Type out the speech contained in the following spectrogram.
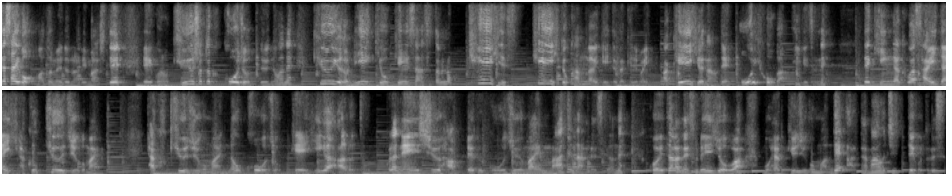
じゃあ最後、まとめとなりまして、えー、この給与所得控除っていうのはね、給与の利益を計算するための経費です。経費と考えていただければいい。まあ、経費なので多い方がいいですよね。で、金額は最大195万円。195万円の控除、経費があると。これは年収850万円までなんですけどね。超えたらね、それ以上はもう195万で頭打ちっていうことです。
